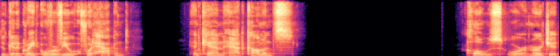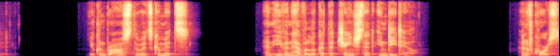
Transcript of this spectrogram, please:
You'll get a great overview of what happened and can add comments, close or merge it. You can browse through its commits and even have a look at the change set in detail. And of course,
